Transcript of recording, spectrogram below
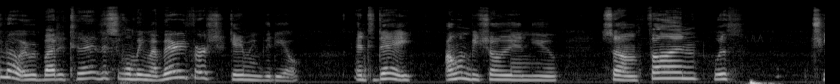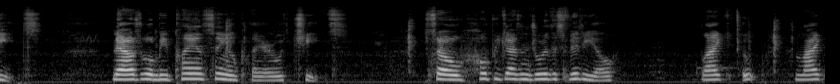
Hello everybody, today this is going to be my very first gaming video. And today, I'm going to be showing you some fun with cheats. Now it's going to be playing single player with cheats. So, hope you guys enjoy this video. Like, like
